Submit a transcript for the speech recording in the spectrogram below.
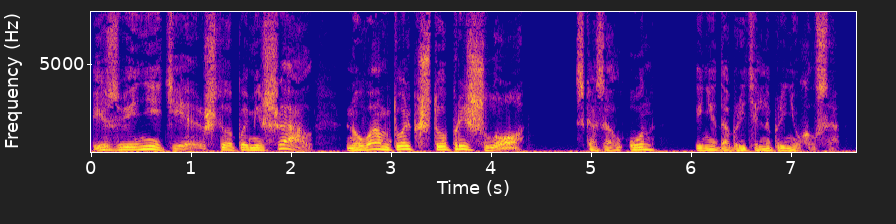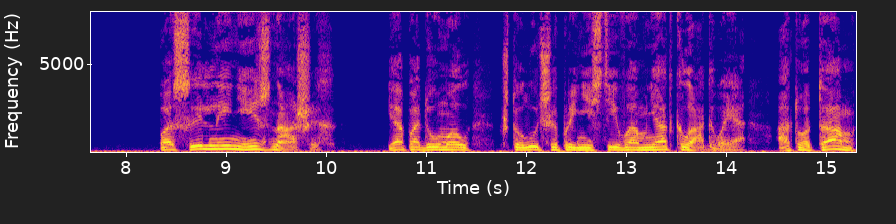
«Извините, что помешал, но вам только что пришло», — сказал он и неодобрительно принюхался. Посыльный не из наших. Я подумал, что лучше принести вам не откладывая, а то там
